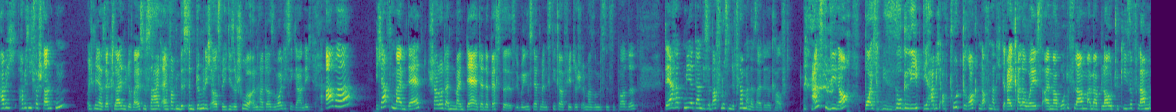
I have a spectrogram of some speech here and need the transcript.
habe ich, hab ich nicht verstanden. Und ich bin ja sehr klein, wie du weißt. Und es sah halt einfach ein bisschen dümmlich aus, wenn ich diese Schuhe anhatte. Also wollte ich sie gar nicht. Aber ich habe von meinem Dad, Shoutout an meinen Dad, der der Beste ist übrigens. Der hat meinen Sticker-Fetisch immer so ein bisschen supportet. Der hat mir dann diese Buffalos mit den Flammen an der Seite gekauft. Ahnst du die noch? Boah, ich habe die so geliebt. Die habe ich auch tot gerockt und davon hatte ich drei Colorways. Einmal rote Flammen, einmal blau, türkise Flammen.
